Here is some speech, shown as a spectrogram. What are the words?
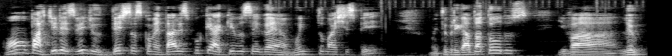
compartilha esse vídeo, deixe seus comentários, porque aqui você ganha muito mais XP. Muito obrigado a todos e valeu!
